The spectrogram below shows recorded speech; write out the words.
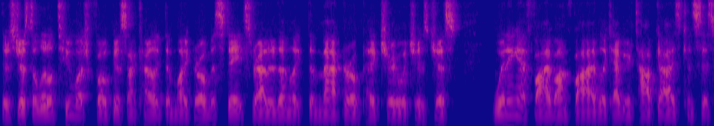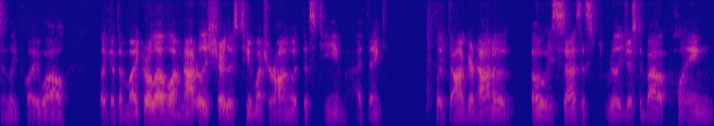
there's just a little too much focus on kind of like the micro mistakes rather than like the macro picture, which is just winning at five on five, like having your top guys consistently play well. Like at the micro level, I'm not really sure there's too much wrong with this team. I think, like Don Granato always says, it's really just about playing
